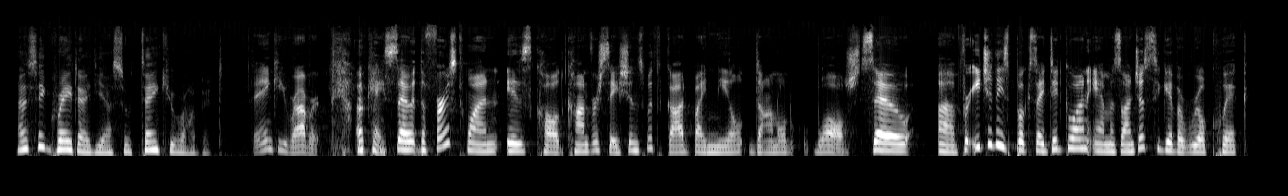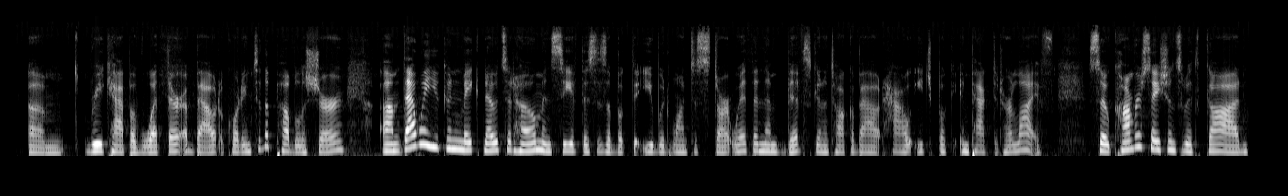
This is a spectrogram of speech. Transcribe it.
I say, great idea. So thank you, Robert. Thank you, Robert. Okay, so the first one is called Conversations with God by Neale Donald Walsch. So uh, for each of these books, I did go on Amazon just to give a real quick um, recap of what they're about according to the publisher. Um, that way, you can make notes at home and see if this is a book that you would want to start with. And then Viv's going to talk about how each book impacted her life. So, Conversations with God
